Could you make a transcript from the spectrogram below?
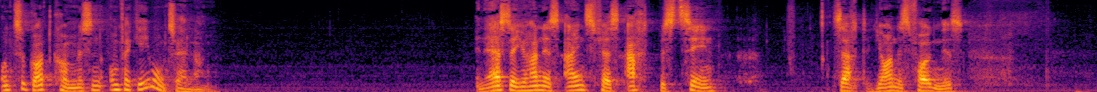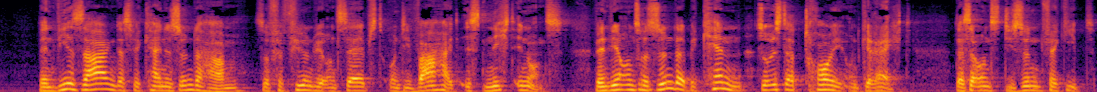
und zu Gott kommen müssen, um Vergebung zu erlangen. In 1. Johannes 1, Vers 8 bis 10 sagt Johannes folgendes, wenn wir sagen, dass wir keine Sünde haben, so verführen wir uns selbst und die Wahrheit ist nicht in uns. Wenn wir unsere Sünder bekennen, so ist er treu und gerecht, dass er uns die Sünden vergibt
